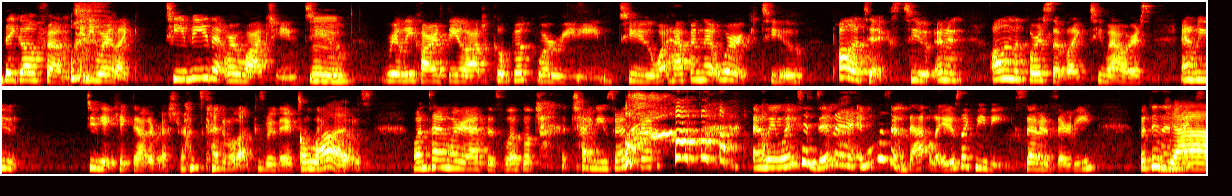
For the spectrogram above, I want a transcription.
They go from anywhere like TV that we're watching to Mm. really hard theological book we're reading to what happened at work to politics to and it, all in the course of like two hours. And we do get kicked out of restaurants kind of a lot because we're there till A they lot. close. One time we were at this local Ch- Chinese restaurant and we went to dinner and it wasn't that late. It was like maybe seven thirty. But then the Yeah. next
